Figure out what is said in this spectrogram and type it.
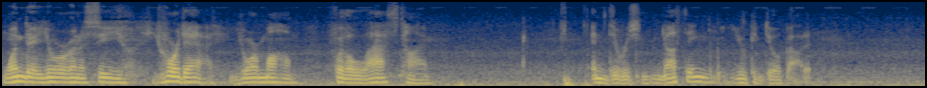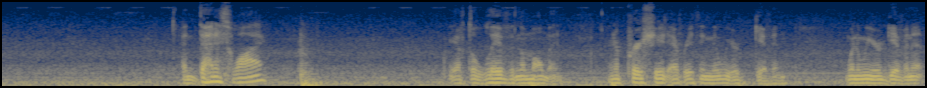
One day you are going to see your dad, your mom, for the last time, and there is nothing you can do about it. And that is why we have to live in the moment and appreciate everything that we are given when we are given it.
